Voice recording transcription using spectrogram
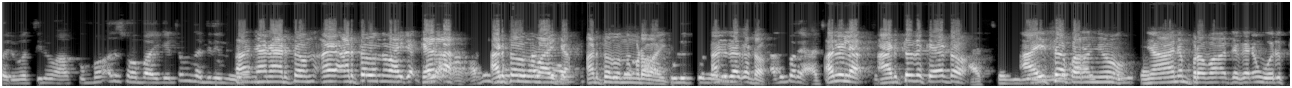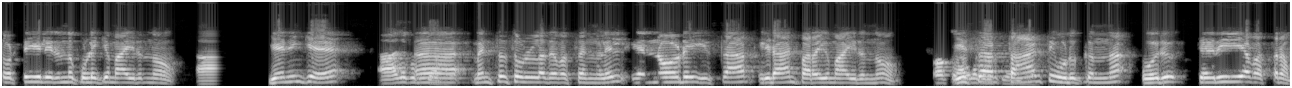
പരുവത്തിലും ആക്കുമ്പോൾ അത് സ്വാഭാവികമായിട്ടും നദി ഞാൻ അടുത്ത അടുത്തതൊന്ന് വായിക്കാം. കേരള അടുത്തതൊന്ന് വായിക്കാം. അടുത്തതൊന്നും കൂടെ വായിക്കാം. കേട്ടോ അല്ലല്ല അടുത്തത് കേട്ടോ. ഐസ പറഞ്ഞു ഞാനും പ്രവാചകനും ഒരു തൊട്ടിയിലിരുന്ന് കുളിക്കുമായിരുന്നു. എനിക്ക് മെൻസസ് ഉള്ള ദിവസങ്ങളിൽ എന്നോട് ഇസാർ ഇടാൻ പറയുമായിരുന്നു. ഇസാർ താഴ്ത്തി ഉടുക്കുന്ന ഒരു ചെറിയ വസ്ത്രം.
